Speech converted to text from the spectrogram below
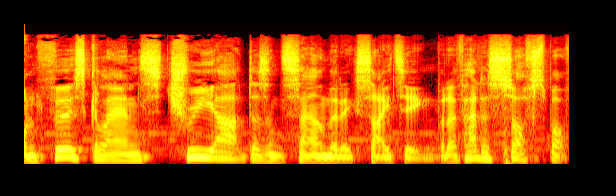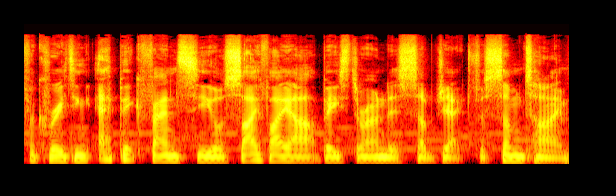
On first glance, tree art doesn't sound that exciting, but I've had a soft spot for creating epic fantasy or sci-fi art based around this subject for some time.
